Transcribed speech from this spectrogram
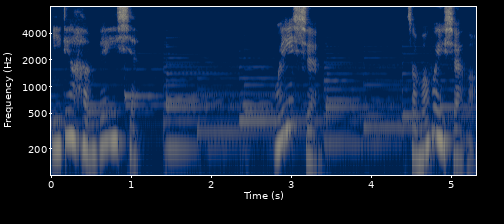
一定很危险。危险？怎么危险了？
